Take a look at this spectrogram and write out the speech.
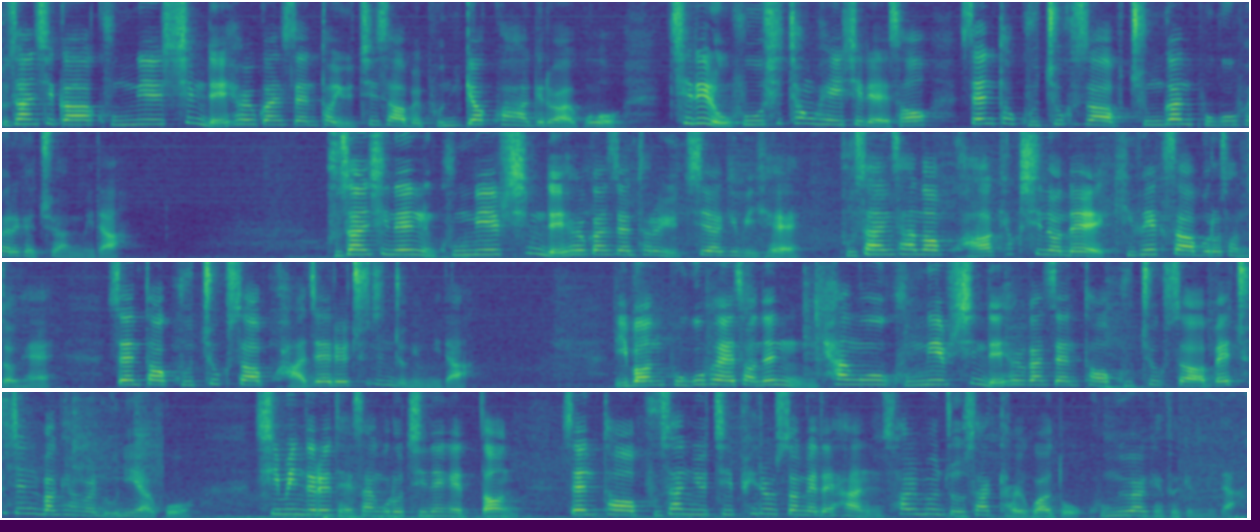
부산시가 국립심뇌혈관센터 유치 사업을 본격화하기로 하고 7일 오후 시청 회의실에서 센터 구축 사업 중간 보고회를 개최합니다. 부산시는 국립심뇌혈관센터를 유치하기 위해 부산산업과학혁신원을 기획사업으로 선정해 센터 구축 사업 과제를 추진 중입니다. 이번 보고회에서는 향후 국립심뇌혈관센터 구축 사업의 추진 방향을 논의하고 시민들을 대상으로 진행했던 센터 부산 유치 필요성에 대한 설문조사 결과도 공유할 계획입니다.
